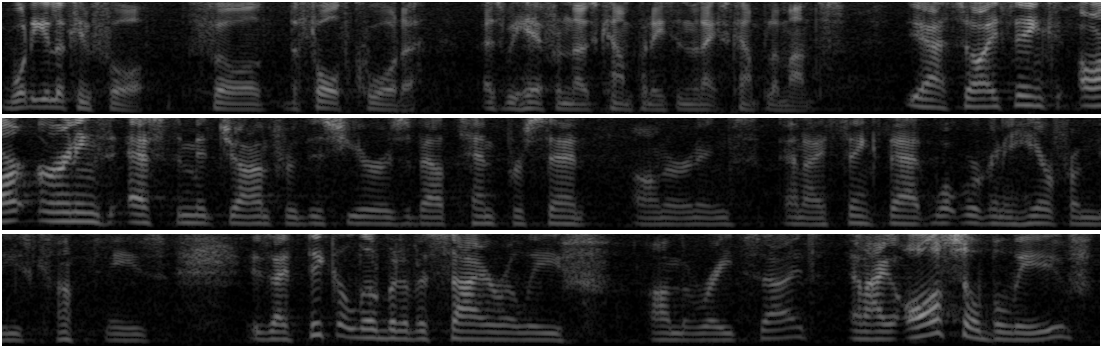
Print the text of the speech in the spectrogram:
What are you looking for for the fourth quarter as we hear from those companies in the next couple of months? Yeah, so I think our earnings estimate, John, for this year is about 10% on earnings. And I think that what we're going to hear from these companies is, I think, a little bit of a sigh of relief on the rate side. And I also believe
